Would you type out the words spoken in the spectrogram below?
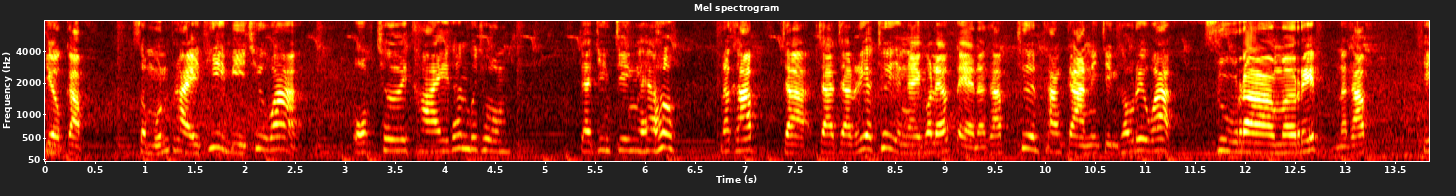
เกี่ยวกับ สมุนไพรที่มีชื่อว่า อบเชยไทยท่านผู้ชม แต่จริงๆแล้วนะครับจะจะจะเรียกชื่ออยังไงก็แล้วแต่นะครับ ชื่อทางการจริงๆเขาเรียกว่าสุรามริตนะครับ ที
